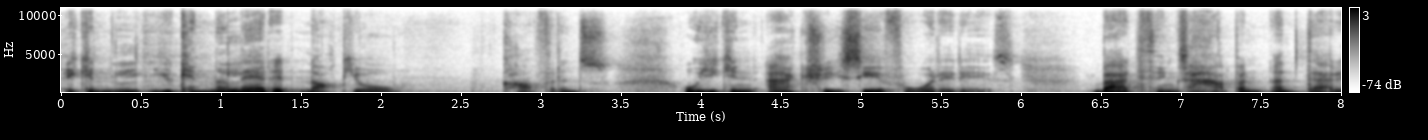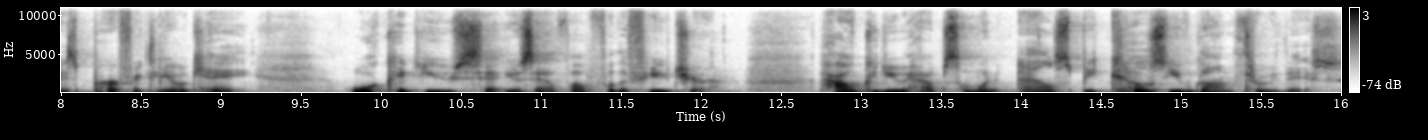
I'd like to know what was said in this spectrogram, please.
It can you can let it knock your confidence, or you can actually see it for what it is. Bad things happen, and that is perfectly okay. What could you set yourself up for the future? How could you help someone else because you've gone through this?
